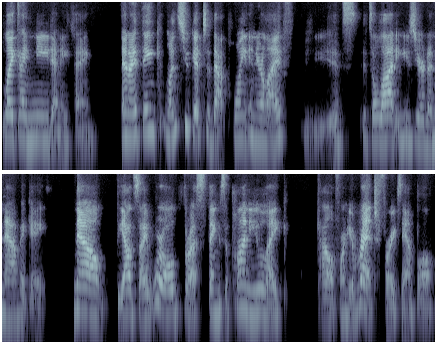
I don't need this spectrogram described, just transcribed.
like I need anything. And I think once you get to that point in your life, it's it's a lot easier to navigate. Now, the outside world thrusts things upon you like California rent, for example.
